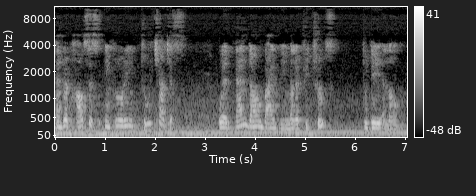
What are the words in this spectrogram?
100 houses, including two churches, were burned down by the military troops today alone.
